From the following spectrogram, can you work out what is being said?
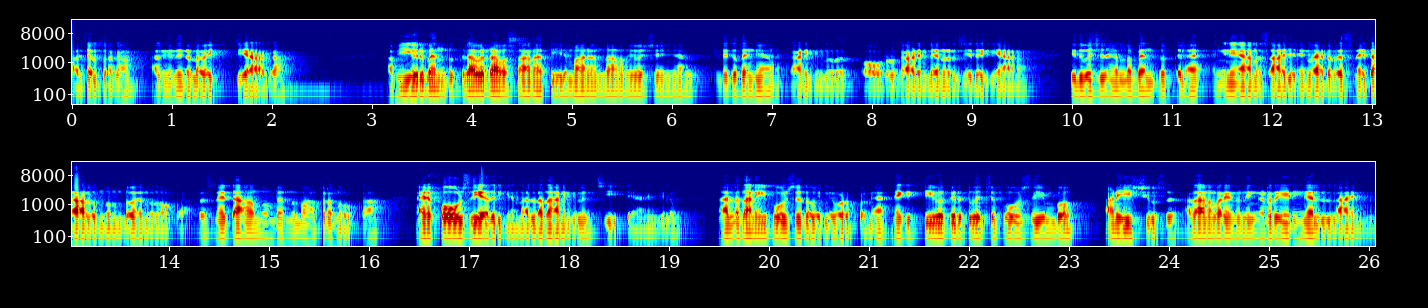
അത് ചിലപ്പോൾ ആകാം. അല്ലെങ്കിൽ നിങ്ങളുടെ വ്യക്തിയാകാം അപ്പോൾ ഈ ഒരു ബന്ധത്തിൽ അവരുടെ അവസാന തീരുമാനം എന്താണെന്ന് ചോദിച്ചു കഴിഞ്ഞാൽ ഇതൊക്കെ തന്നെയാണ് കാണിക്കുന്നത്. ഓവറോൾ കാർഡിന്റെ എനർജി ഇതൊക്കെയാണ്. ഇത് വെച്ച് നിങ്ങളുടെ ബന്ധത്തിലെ എങ്ങനെയാണ് സാഹചര്യങ്ങളായിട്ട് റെസനേറ്റ് ആകുന്നുണ്ടോ എന്ന് നോക്കുക. റെസനേറ്റ് ആകുന്നുണ്ടോ എന്ന് മാത്രം നോക്കുക. അതിനെ ഫോഴ്സ് ചെയ്യാതിരിക്കുക. നല്ലതാണെങ്കിലും ചീത്തയാണെങ്കിലും. നല്ലതാണെങ്കിൽ ഫോഴ്സ് ചെയ്തോ വലിയ കുഴപ്പമില്ല. നെഗറ്റീവ് ഒക്കെ എടുത്ത് വെച്ച് ഫോഴ്സ് ചെയ്യുമ്പോൾ ആണ് ഈ ഇഷ്യൂസ് അതാണ് പറയുന്നത് നിങ്ങളുടെ റീഡിംഗ് അല്ല എന്ന്.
